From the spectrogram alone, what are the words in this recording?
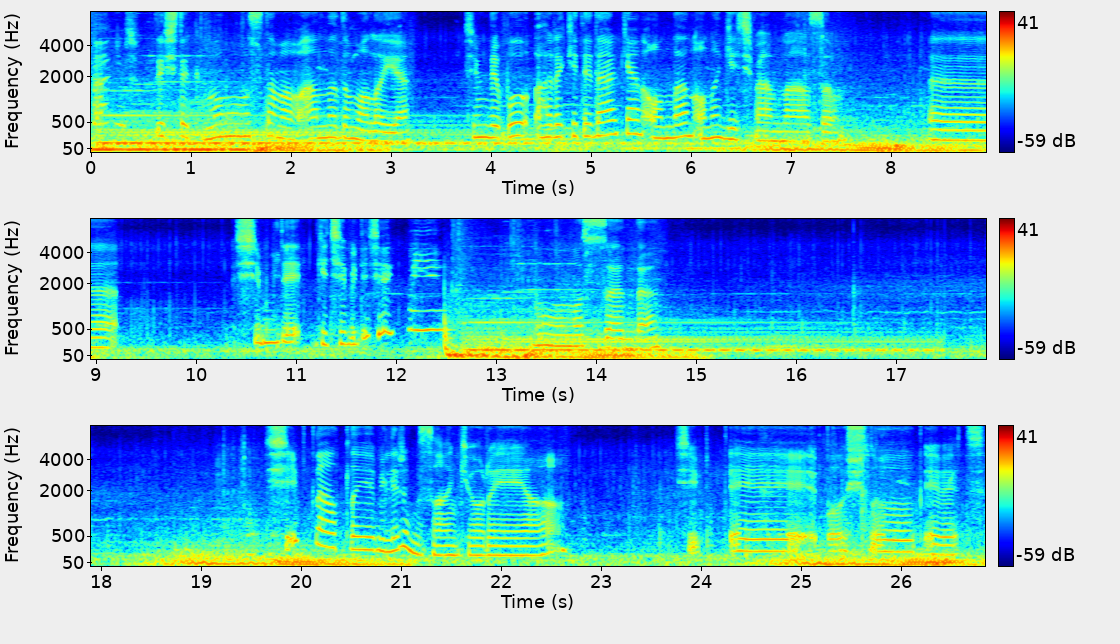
hayır. Düştük. Mumumuz tamam anladım olayı. Şimdi bu hareket ederken ondan ona geçmem lazım. Ee, şimdi geçebilecek miyim? Mumumuz söndü. Shift'le atlayabilirim sanki oraya ya. Shift'e boşluk evet.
